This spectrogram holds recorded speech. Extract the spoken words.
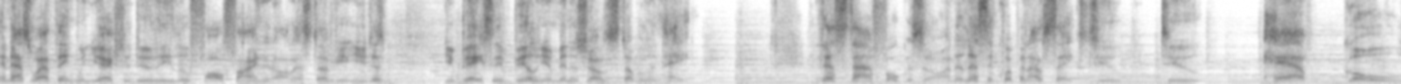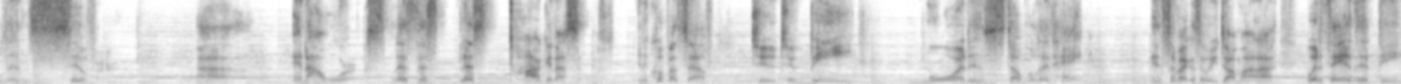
And that's why I think when you actually do the little fault find and all that stuff, you, you just you basically build your ministry on stubble and hay. Let's start focusing on and let's equip our sakes to to have gold and silver uh, in our works. Let's let's let's target ourselves and equip ourselves to to be more than stubble and hay. And somebody can say, "What are you talking about?" I, what I'm saying is that the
